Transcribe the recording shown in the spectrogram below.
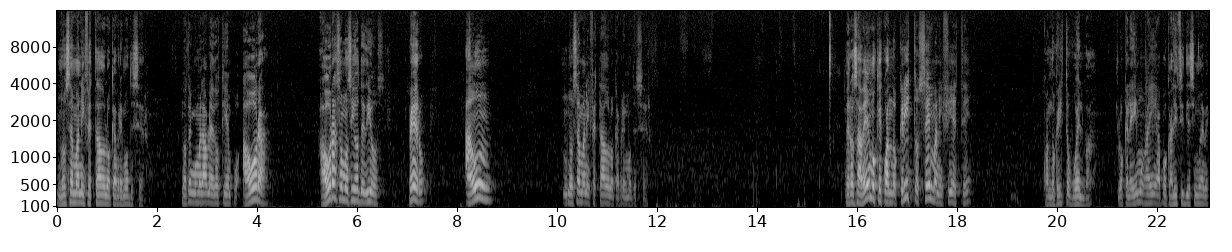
no se ha manifestado lo que habremos de ser. No tengo mal habla de dos tiempos. Ahora, ahora somos hijos de Dios, pero aún no se ha manifestado lo que habremos de ser. Pero sabemos que cuando Cristo se manifieste, cuando Cristo vuelva, lo que leímos ahí en Apocalipsis 19,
